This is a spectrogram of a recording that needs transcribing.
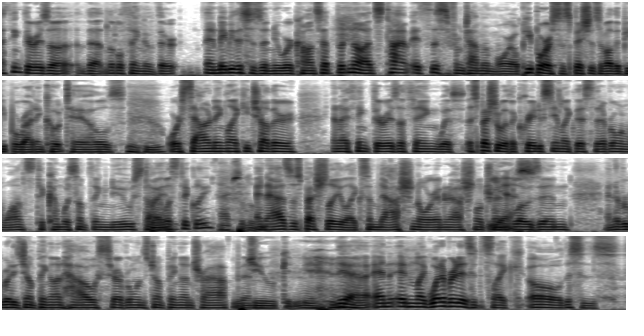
I think there is a that little thing of there, and maybe this is a newer concept, but no, it's time. It's this is from time immemorial. People are suspicious of other people riding coattails mm-hmm. or sounding like each other, and I think there is a thing with, especially with a creative scene like this, that everyone wants to come with something new stylistically. Absolutely. And as especially like some national or international trend Yes. blows in, and everybody's jumping on house or everyone's jumping on trap, and, juke and yeah, yeah, and and like whatever it is, it's like, oh, this is.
